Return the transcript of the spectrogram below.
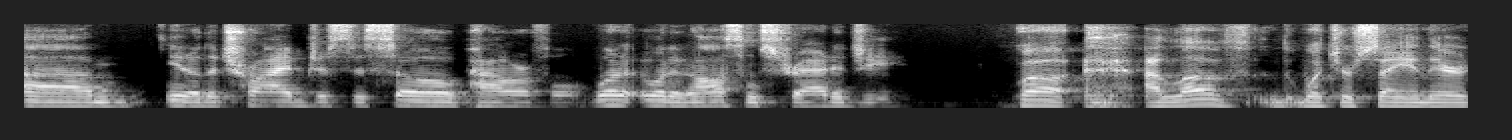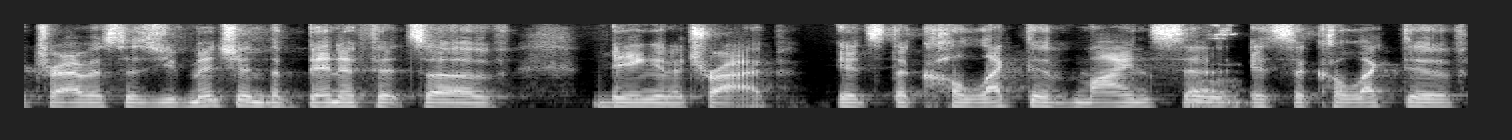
Um, you know, the tribe just is so powerful. What what an awesome strategy. Well, I love what you're saying there, Travis. Is you've mentioned the benefits of being in a tribe it's the collective mindset. Mm. It's the collective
